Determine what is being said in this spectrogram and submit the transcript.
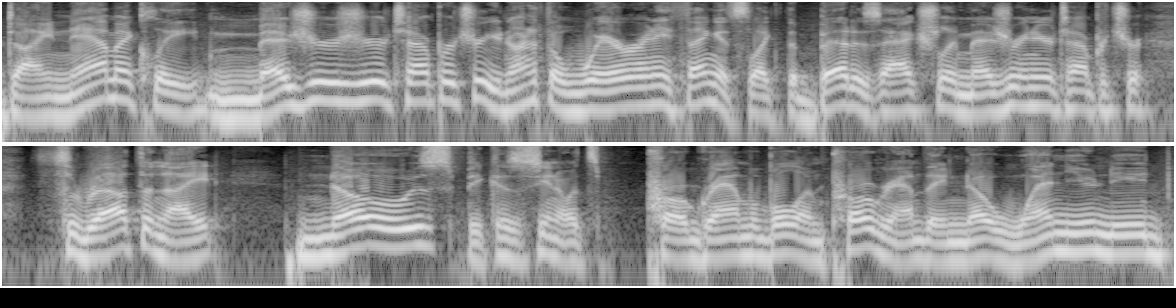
dynamically measures your temperature. You don't have to wear anything. It's like the bed is actually measuring your temperature throughout the night, knows because, you know, it's programmable and programmed. They know when you need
